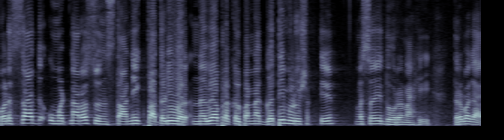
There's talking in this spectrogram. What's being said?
पडसाद उमटणार असून स्थानिक पातळीवर नव्या प्रकल्पांना गती मिळू शकते असं हे धोरण आहे. तर बघा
